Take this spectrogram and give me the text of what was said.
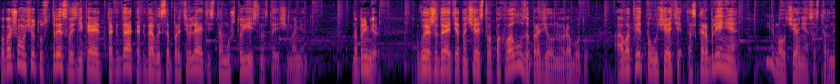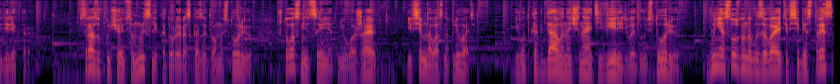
по большому счету, стресс возникает тогда, когда вы сопротивляетесь тому, что есть в настоящий момент. Например, вы ожидаете от начальства похвалу за проделанную работу, а в ответ получаете оскорбление или молчание со стороны директора. Сразу включаются мысли, которые рассказывают вам историю, что вас не ценят, не уважают и всем на вас наплевать. И вот когда вы начинаете верить в эту историю, вы неосознанно вызываете в себе стресс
